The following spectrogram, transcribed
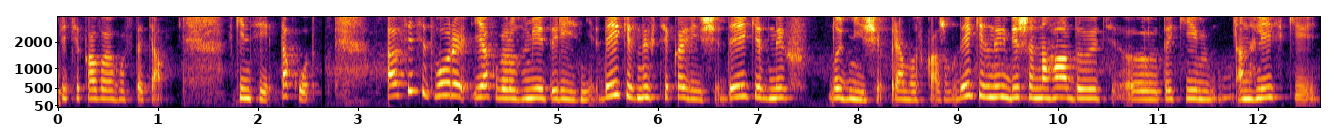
і цікава його стаття в кінці. Так от. А всі ці твори, як ви розумієте, різні. Деякі з них цікавіші, деякі з них нудніші, прямо скажемо. Деякі з них більше нагадують е, такі англійські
